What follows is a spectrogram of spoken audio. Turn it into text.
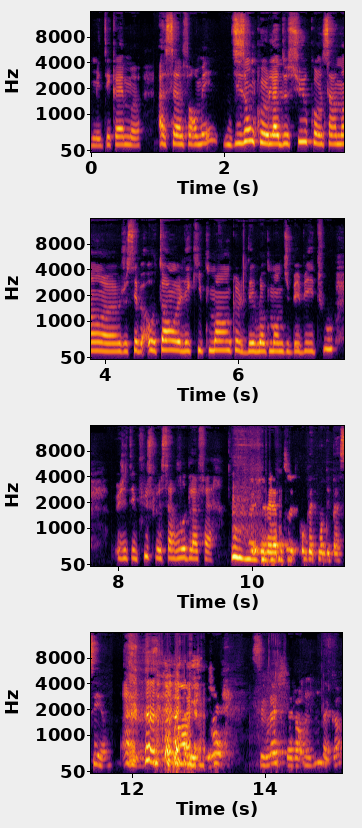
m'étais quand même euh, assez informée. Disons que là-dessus, concernant, euh, je sais pas, autant l'équipement que le développement du bébé et tout, j'étais plus le cerveau de l'affaire. Euh, J'avais l'impression d'être complètement dépassée. Hein. c'est vrai, je suis genre, Hum, d'accord.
